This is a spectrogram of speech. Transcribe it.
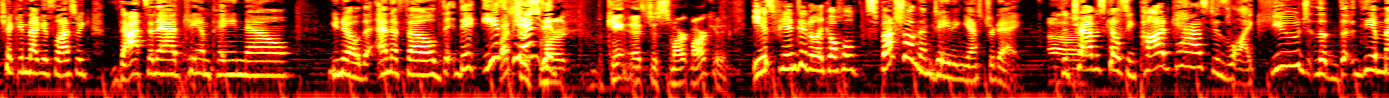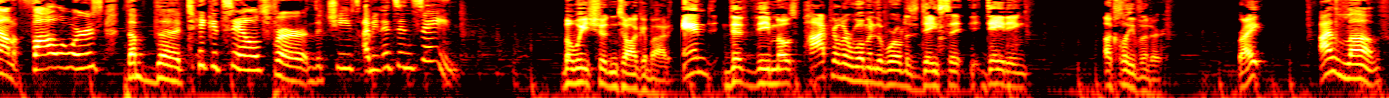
chicken nuggets last week. That's an ad campaign now. You know, the NFL. They, they, ESPN That's just did- smart. Can't, that's just smart marketing. ESPN did like a whole special on them dating yesterday. the Uh, Travis Kelce podcast is like huge. The, the the amount of followers, the the ticket sales for the Chiefs. I mean, it's insane. But we shouldn't talk about it. And the the most popular woman in the world is dating a Clevelander, right? I love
